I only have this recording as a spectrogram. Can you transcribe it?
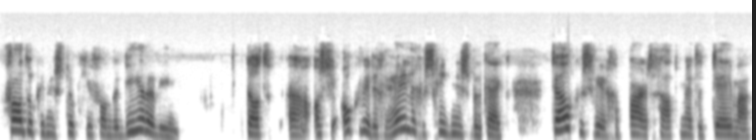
valt ook in een stukje van de dierenriem. Dat uh, als je ook weer de gehele geschiedenis bekijkt, telkens weer gepaard gaat met het thema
